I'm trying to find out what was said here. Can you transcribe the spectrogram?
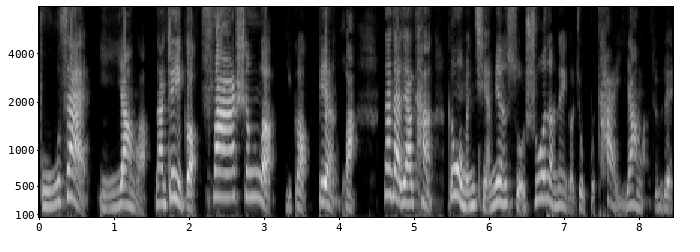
不再一样了。那这个发生了一个变化。那大家看，跟我们前面所说的那个就不太一样了，对不对？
